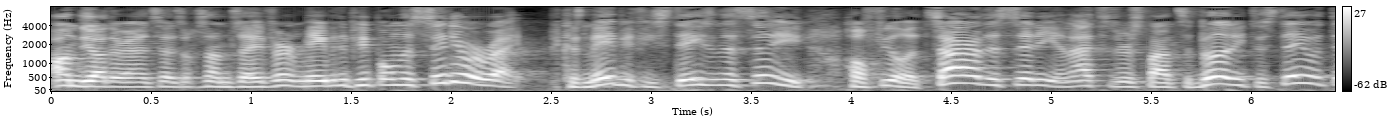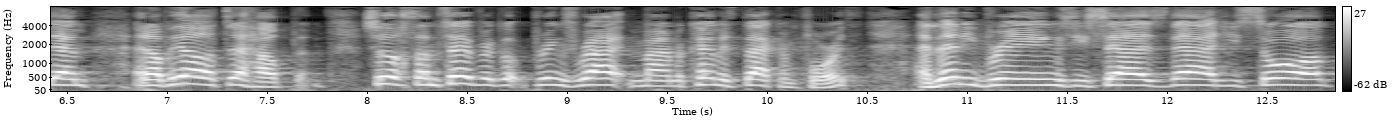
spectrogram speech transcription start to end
On the other hand, says Chassam Sofer maybe the people in the city were right because maybe if he stays in the city he'll feel a tsar of the city and that's his responsibility to stay with them and I'll be able to help them. So Chassam Sofer brings right Marmakaimis back and forth and then he brings he says that he saw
